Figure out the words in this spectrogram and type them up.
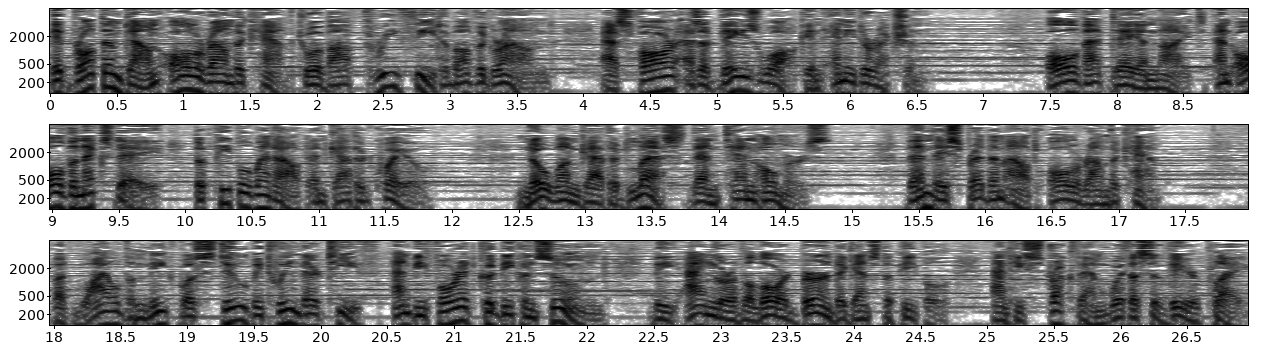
It brought them down all around the camp to about three feet above the ground, as far as a day's walk in any direction. All that day and night, and all the next day, the people went out and gathered quail. No one gathered less than ten homers. Then they spread them out all around the camp. But while the meat was still between their teeth, and before it could be consumed, the anger of the Lord burned against the people, and he struck them with a severe plague.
